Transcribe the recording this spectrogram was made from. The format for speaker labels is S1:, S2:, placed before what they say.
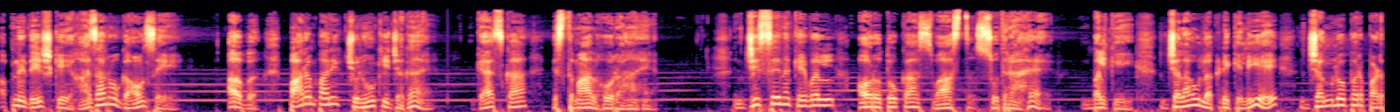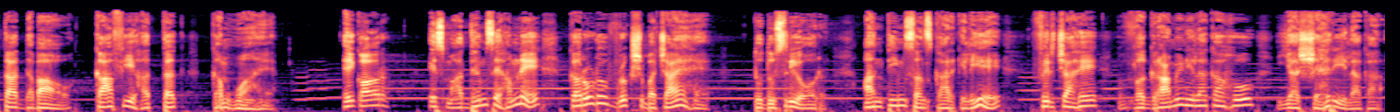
S1: अपने देश के हज़ारों गाँव से अब पारंपरिक चूल्हों की जगह गैस का इस्तेमाल हो रहा है, जिससे न केवल औरतों का स्वास्थ्य सुधरा है, बल्कि जलाऊ लकड़ी के लिए जंगलों पर पड़ता दबाव काफ़ी हद तक कम हुआ है। एक और, इस माध्यम से हमने करोड़ों वृक्ष बचाए हैं तो दूसरी ओर अंतिम संस्कार के लिए फिर चाहे वह ग्रामीण इलाका हो या शहरी इलाका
